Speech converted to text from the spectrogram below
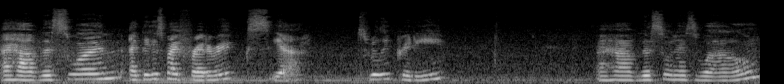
I have this one. I think it's by Fredericks. Yeah, it's really pretty. I have this one as well.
